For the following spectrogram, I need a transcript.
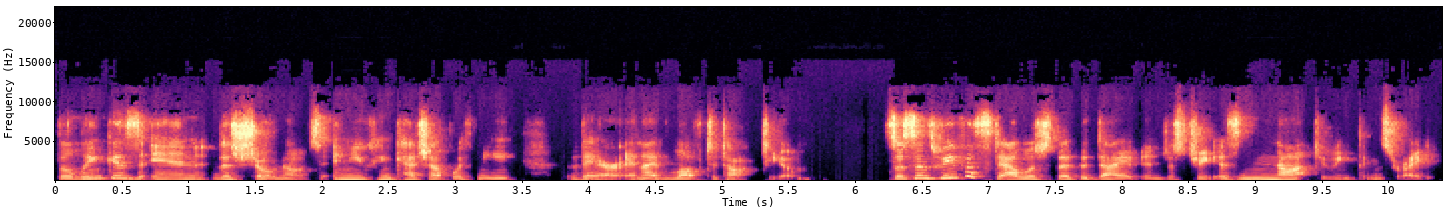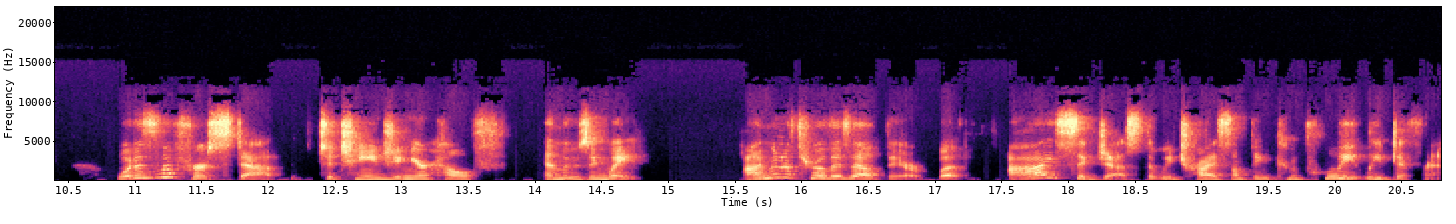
The link is in the show notes and you can catch up with me there. And I'd love to talk to you. So, since we've established that the diet industry is not doing things right, what is the first step to changing your health and losing weight. I'm going to throw this out there, but I suggest that we try something completely different.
